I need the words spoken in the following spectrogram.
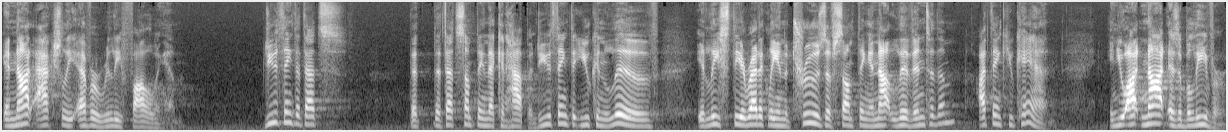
and not actually ever really following Him. Do you think that that's, that, that that's something that can happen? Do you think that you can live, at least theoretically, in the truths of something and not live into them? I think you can. And you ought not as a believer.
